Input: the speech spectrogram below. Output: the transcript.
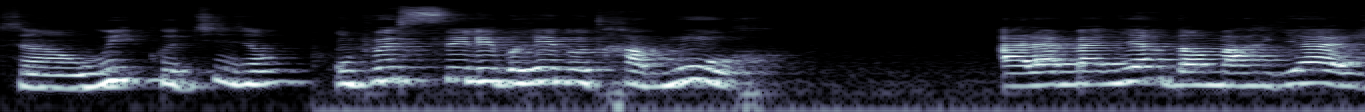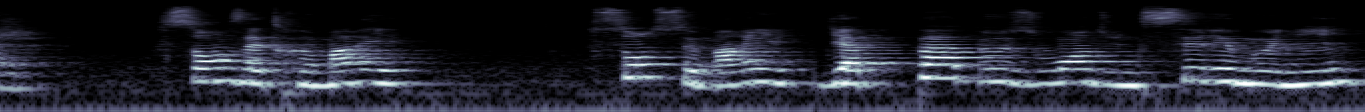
C'est un oui quotidien. On peut célébrer notre amour à la manière d'un mariage sans être marié, sans se marier. Il n'y a pas besoin d'une cérémonie,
